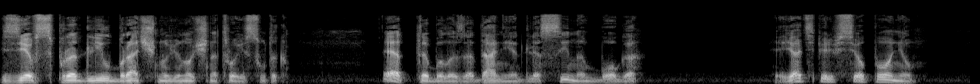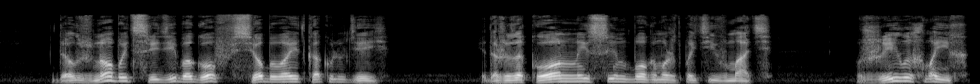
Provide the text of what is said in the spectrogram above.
Зевс продлил брачную ночь на трое суток. Это было задание для сына Бога. Я теперь все понял. Должно быть, среди богов все бывает, как у людей. И даже законный сын Бога может пойти в мать. В жилах моих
